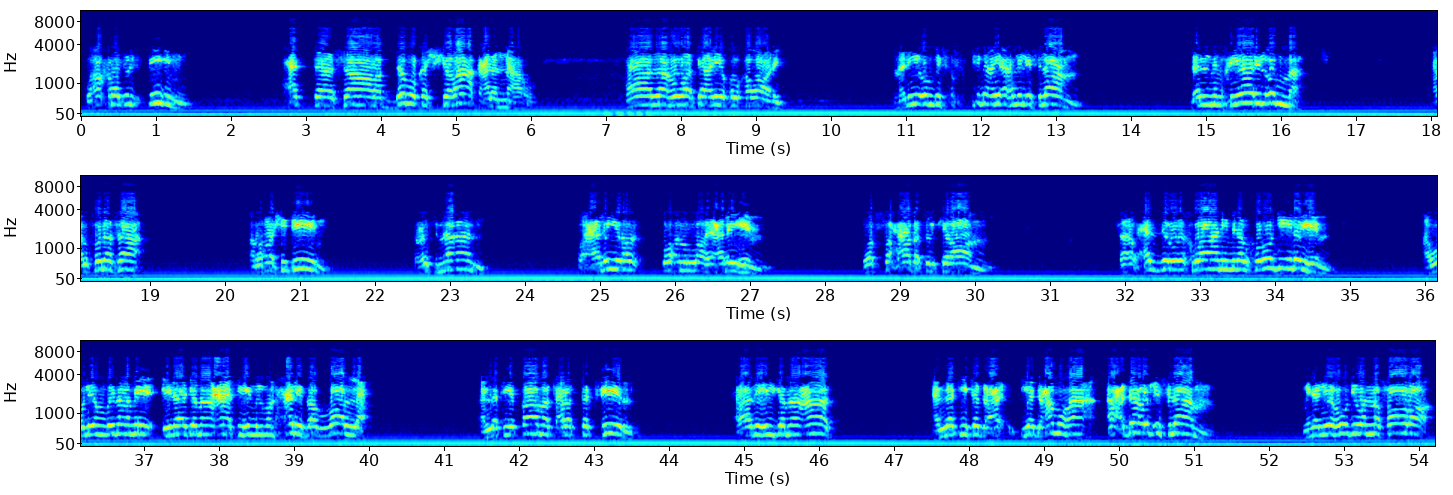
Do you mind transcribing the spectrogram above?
وأخرجوا السين حتى سار الدم كالشراك على النهر هذا هو تاريخ الخوارج. مليء بسفك أهل الإسلام. بل من خيار الأمة. الخلفاء الراشدين عثمان وعلي رضوان الله عليهم والصحابة الكرام. فأحذر إخواني من الخروج إليهم أو الانضمام إلى جماعاتهم المنحرفة الضالة التي قامت على التكفير. هذه الجماعات التي يدعمها أعداء الإسلام من اليهود والنصارى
